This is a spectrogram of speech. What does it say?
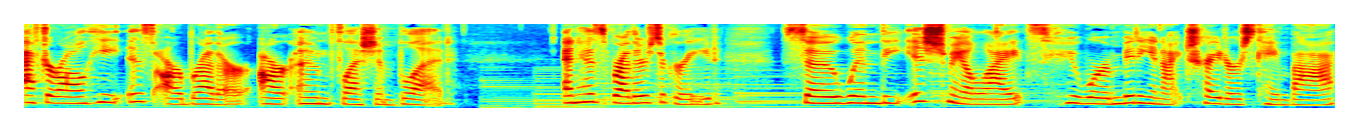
After all, he is our brother, our own flesh and blood. And his brothers agreed. So when the Ishmaelites, who were Midianite traders, came by,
